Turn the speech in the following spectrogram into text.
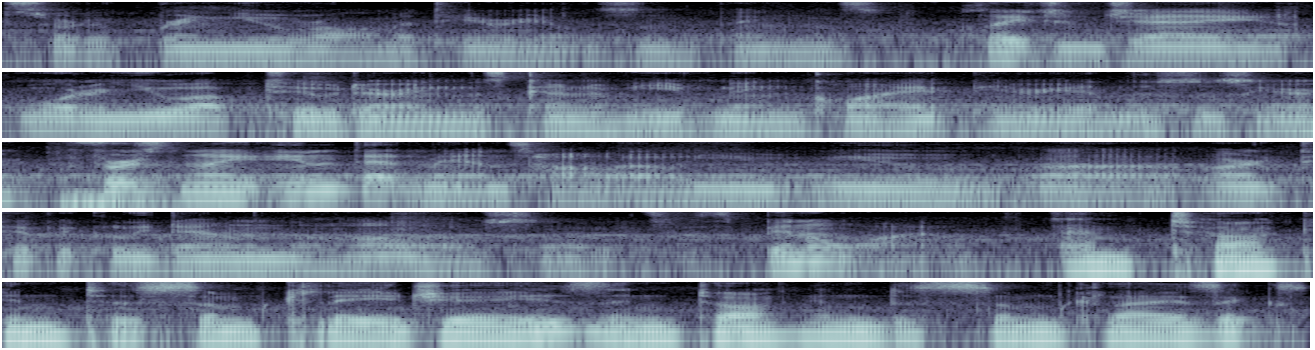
sort of bring you raw materials and things. Clayton J, what are you up to during this kind of evening quiet period? This is your first night in Dead Man's Hollow. You you uh, aren't typically down in the Hollow, so it's, it's been a while. I'm talking to some Clay Jays and talking to some Clysics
